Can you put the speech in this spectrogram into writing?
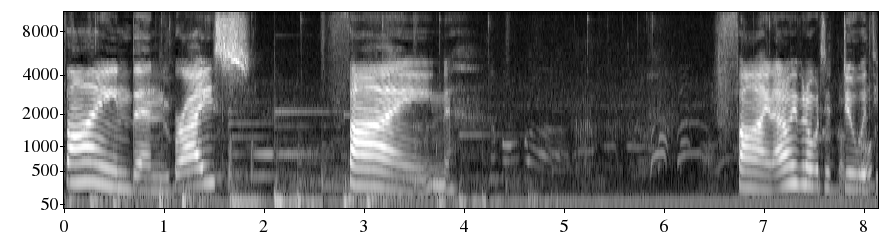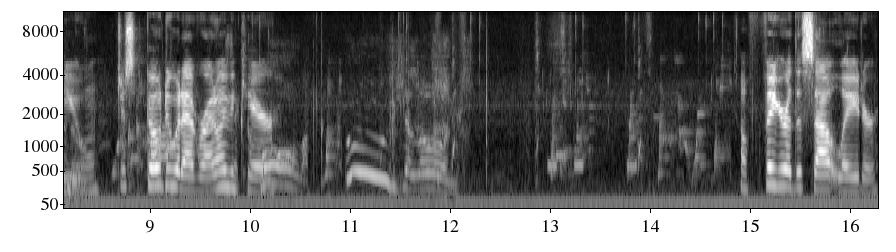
Fine then, Bryce. Fine. Fine. I don't even know what to do with you. Just go do whatever. I don't even care. I'll figure this out later.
